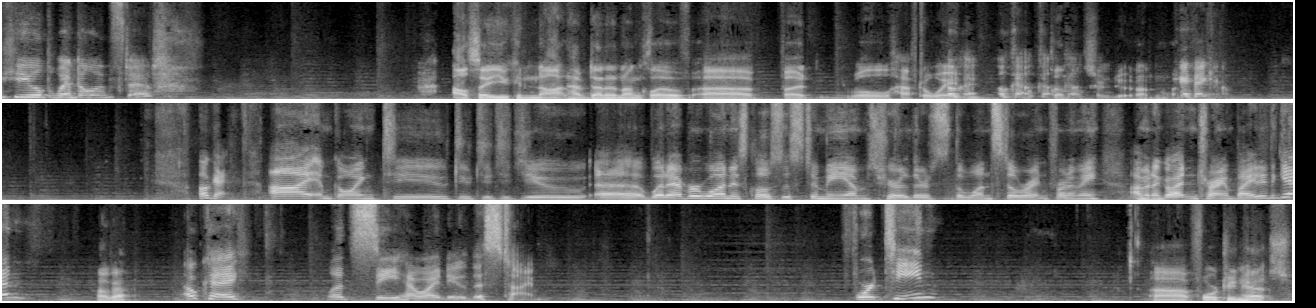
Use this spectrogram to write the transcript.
healed Wendell instead? I'll say you cannot have done it on Clove, uh, but we'll have to wait Okay, okay, okay, until okay. next turn to do it on. Okay, thank you. Okay, I am going to do do do do uh, whatever one is closest to me. I'm sure there's the one still right in front of me. I'm gonna Mhm. go ahead and try and bite it again. Okay. Okay, let's see how I do this time. Fourteen. Uh, 14 hits.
